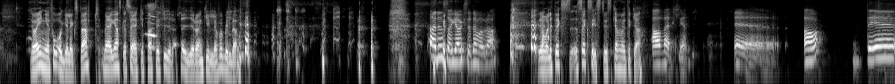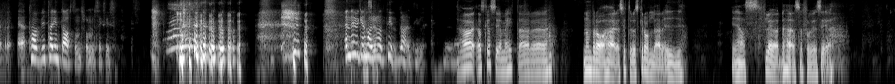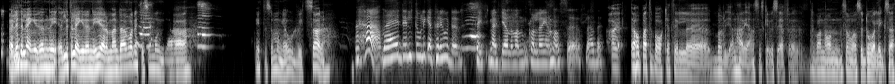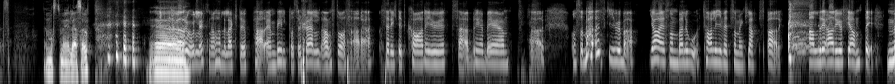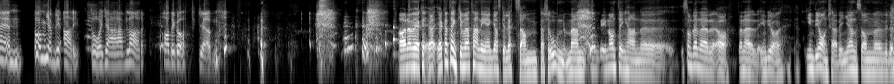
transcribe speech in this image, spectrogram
jag är ingen fågelexpert, men jag är ganska säker på att det är fyra tjejer och en kille på bilden. Ja, den såg jag också, den var bra. Det var lite ex- sexistiskt kan man ju tycka. Ja, verkligen. Eh, ja, det eh, tar, vi tar inte avstånd från sexism. Men Hugen, har du något till? Dra en till. Ja, jag ska se om jag hittar eh, någon bra här. Jag sitter och scrollar i, i hans flöde här så får vi se. Jag är lite längre, ner, lite längre ner men där var det inte så många inte så många ordvitsar. Aha, nej det är lite olika perioder tänk, märker jag när man kollar igenom hans eh, flöde. Ja, jag- hoppar tillbaka till eh, början här igen så ska vi se för det var någon som var så dålig så att den måste man ju läsa upp. Det var Eh, roligt när han hade lagt upp här en bild på sig själv där han står så här, ser riktigt karig ut, så här bredbent. Så här. Och så bara skriver bara, jag är som Baloo, ta livet som en klackspark. Aldrig arg och fjantig, men om jag blir arg, då jävlar. Ha det gott Glenn. Ja, nej, men jag, kan, jag, jag kan tänka mig att han är en ganska lättsam person, men om det är någonting han... Eh, som den här, ja, den här indian, indiankärringen som eh, ville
